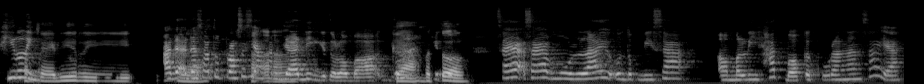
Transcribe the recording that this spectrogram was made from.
healing Percaya gitu. diri. Ada ada Ya. satu proses yang terjadi gitu loh bahwa Ya gitu betul. saya saya mulai untuk bisa uh, melihat bahwa kekurangan saya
